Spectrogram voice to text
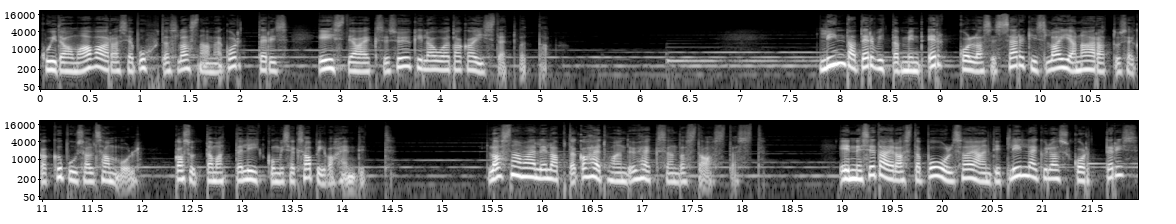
kui ta oma avaras ja puhtas Lasnamäe korteris eestiaegse söögilaua taga istet võtab. Linda tervitab mind erkkollases särgis laia naeratusega kõbusal sammul, kasutamata liikumiseks abivahendit. Lasnamäel elab ta kahe tuhande üheksandast aastast. enne seda elas ta pool sajandit Lillekülas korteris,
